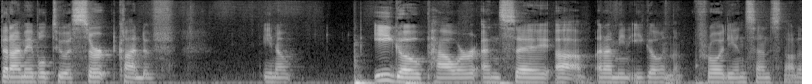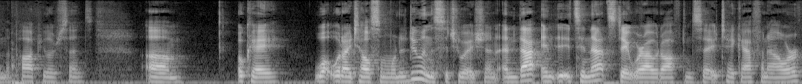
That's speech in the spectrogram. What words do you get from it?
that i'm able to assert kind of you know ego power and say uh, and i mean ego in the freudian sense not in the popular sense um, okay what would i tell someone to do in this situation? And that and it's in that state where i would often say take half an hour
